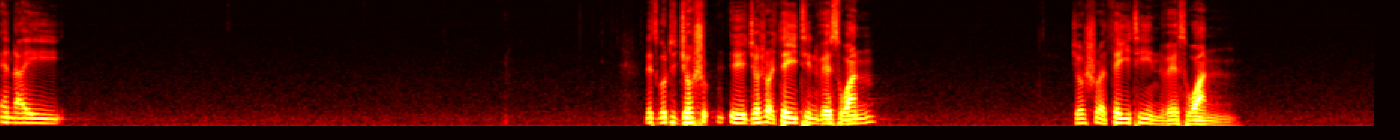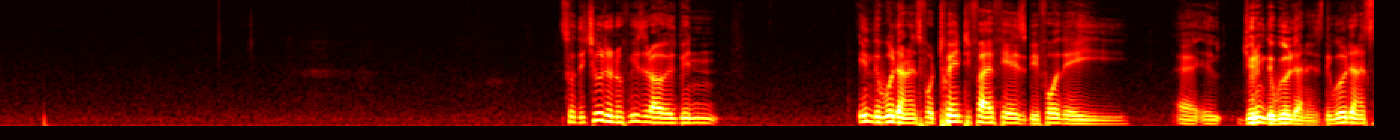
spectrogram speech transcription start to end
and I let's go to Joshua, uh, Joshua 13 verse 1 Joshua 13 verse 1 So the children of Israel have been in the wilderness for 25 years before they, uh, during the wilderness. The wilderness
